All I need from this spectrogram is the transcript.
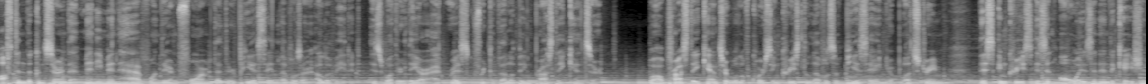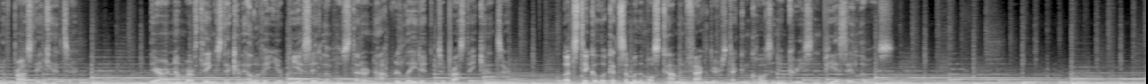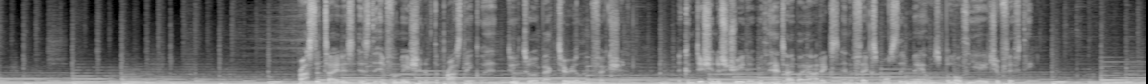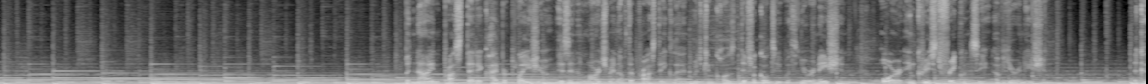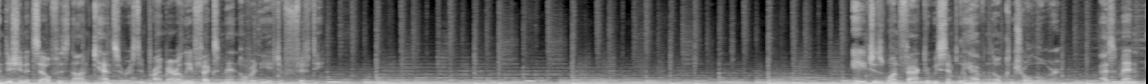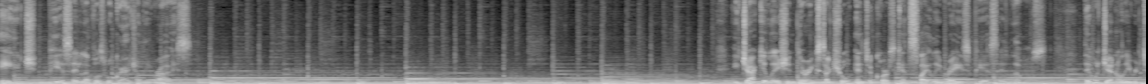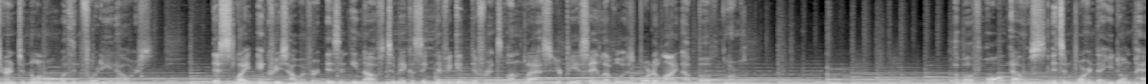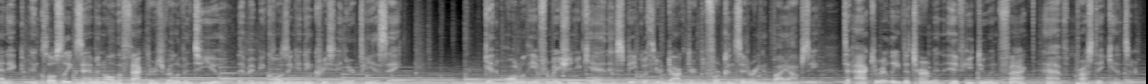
Often, the concern that many men have when they're informed that their PSA levels are elevated is whether they are at risk for developing prostate cancer. While prostate cancer will, of course, increase the levels of PSA in your bloodstream, this increase isn't always an indication of prostate cancer. There are a number of things that can elevate your PSA levels that are not related to prostate cancer. Let's take a look at some of the most common factors that can cause an increase in PSA levels. Prostatitis is the inflammation of the prostate gland due to a bacterial infection. The condition is treated with antibiotics and affects mostly males below the age of 50. Benign prostatic hyperplasia is an enlargement of the prostate gland which can cause difficulty with urination or increased frequency of urination. The condition itself is non cancerous and primarily affects men over the age of 50. Age is one factor we simply have no control over. As men age, PSA levels will gradually rise. Ejaculation during sexual intercourse can slightly raise PSA levels. They will generally return to normal within 48 hours. This slight increase, however, isn't enough to make a significant difference unless your PSA level is borderline above normal. Above all else, it's important that you don't panic and closely examine all the factors relevant to you that may be causing an increase in your PSA. Get all of the information you can and speak with your doctor before considering a biopsy to accurately determine if you do in fact have prostate cancer.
